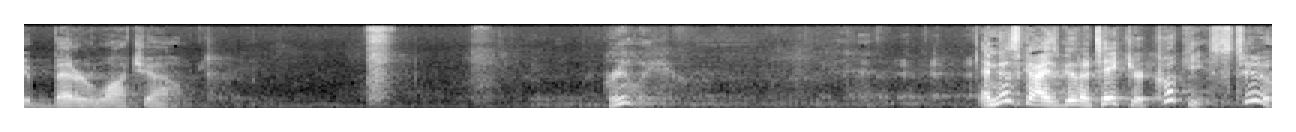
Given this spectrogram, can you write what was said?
you better watch out. really? And this guy's going to take your cookies too.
